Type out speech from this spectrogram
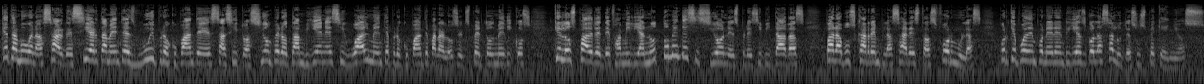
¿Qué tal? Muy buenas tardes. Ciertamente es muy preocupante esta situación, pero también es igualmente preocupante para los expertos médicos que los padres de familia no tomen decisiones precipitadas para buscar reemplazar estas fórmulas, porque pueden poner en riesgo la salud de sus pequeños.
